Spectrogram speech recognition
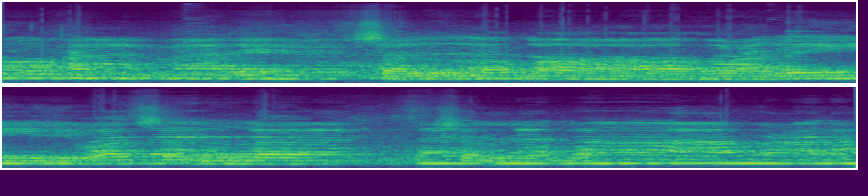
محمد. صلى الله عليه وسلم. صلى الله على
